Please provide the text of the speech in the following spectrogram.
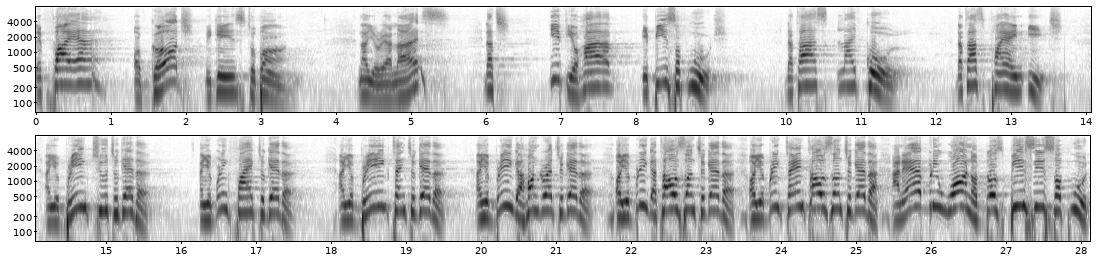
the fire of God begins to burn. Now you realize that if you have a piece of wood that has live coal, that has fire in it, and you bring two together, and you bring five together, and you bring ten together, and you bring a hundred together, or you bring a thousand together, or you bring ten thousand together, and every one of those pieces of wood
